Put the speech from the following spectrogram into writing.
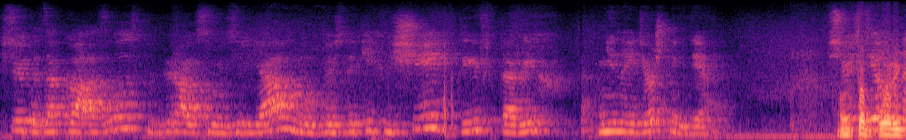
все это заказывалось, подбирался материал, ну, то есть таких вещей ты вторых не найдешь нигде. Все Он сделано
